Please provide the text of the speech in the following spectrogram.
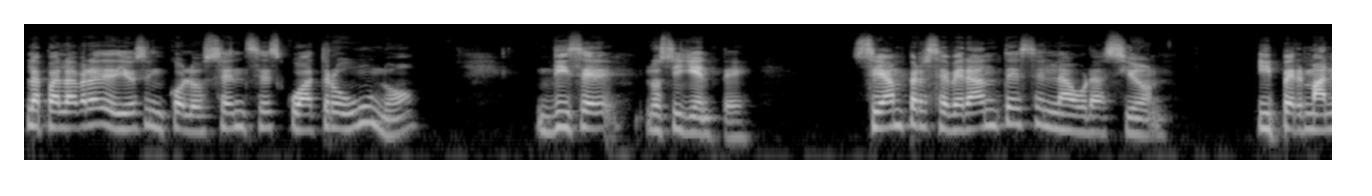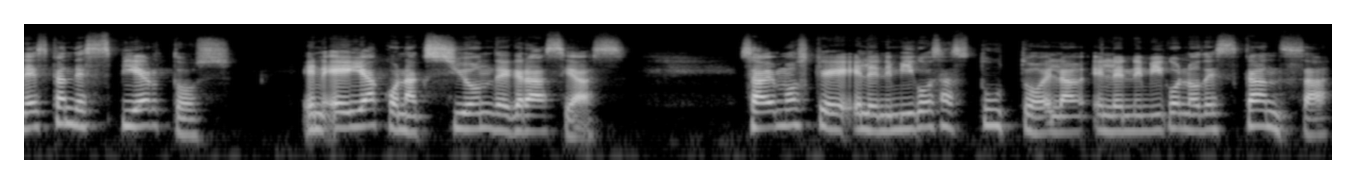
La palabra de Dios en Colosenses 4.1 dice lo siguiente, sean perseverantes en la oración y permanezcan despiertos en ella con acción de gracias. Sabemos que el enemigo es astuto, el, enemigo no descansa,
